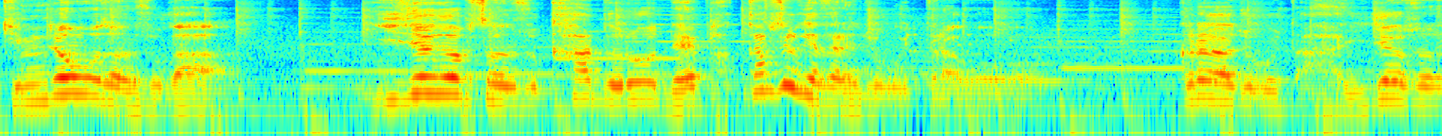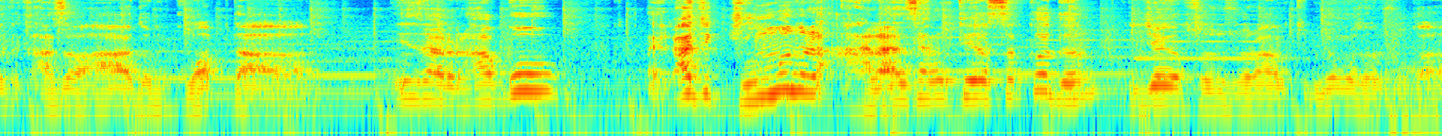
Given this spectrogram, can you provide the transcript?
김정호 선수가 이정엽 선수 카드로 내 밥값을 계산해주고 있더라고. 그래가지고 아 이정엽 선수한테 가서 아 너무 고맙다 인사를 하고 아직 주문을 안 한 상태였었거든. 이정엽 선수랑 김정호 선수가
